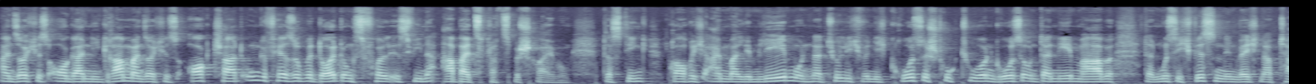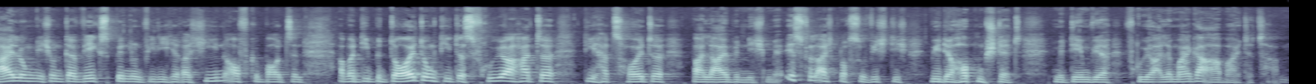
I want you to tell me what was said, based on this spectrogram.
ein solches Organigramm, ein solches Org-Chart ungefähr so bedeutungsvoll ist wie eine Arbeitsplatzbeschreibung. Das Ding brauche ich einmal im Leben und natürlich, wenn ich große Strukturen, große Unternehmen habe, dann muss ich wissen, in welchen Abteilungen ich unterwegs bin und wie die Hierarchien aufgebaut sind. Aber die Bedeutung, die das früher hatte, die hat es heute beileibe nicht mehr. Ist vielleicht noch so wichtig wie der Hoppenstedt, mit dem wir früher alle mal gearbeitet haben.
